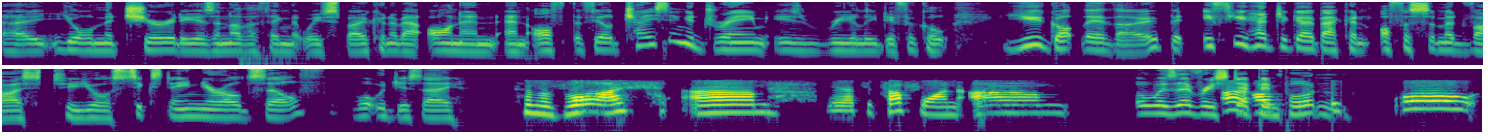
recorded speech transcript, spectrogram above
uh, your maturity is another thing that we've spoken about on and, and off the field. Chasing a dream is really difficult. You got there though, but if you had to go back and offer some advice to your 16 year old self, what would you say? Some advice, um, yeah, that's a tough one. Um, Or was every step oh, important? Well,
